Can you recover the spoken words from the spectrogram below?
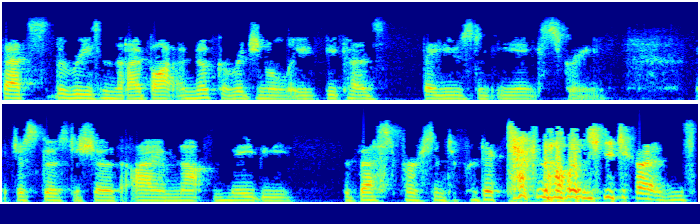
that's the reason that I bought a Nook originally because they used an e-ink screen. It just goes to show that I am not maybe the best person to predict technology trends.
